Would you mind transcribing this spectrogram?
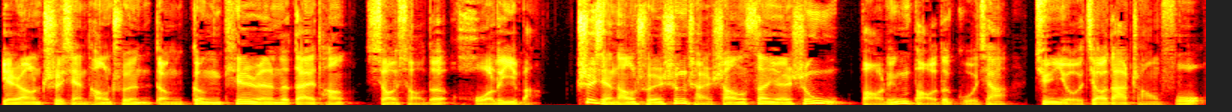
也让赤藓糖醇等更天然的代糖小小的火了一把。赤藓糖醇生产商三元生物、宝灵宝的股价均有较大涨幅，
